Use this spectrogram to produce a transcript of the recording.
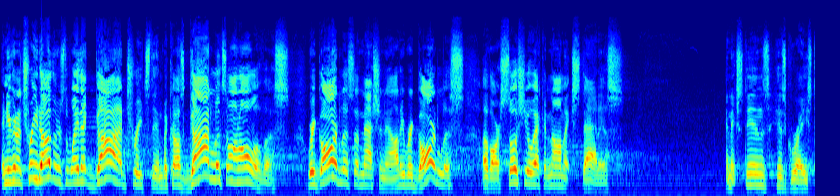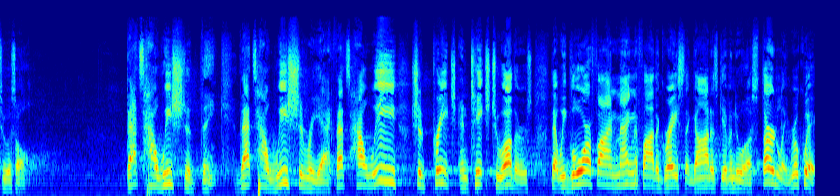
And you're going to treat others the way that God treats them because God looks on all of us regardless of nationality, regardless of our socioeconomic status, and extends His grace to us all. That's how we should think. That's how we should react. That's how we should preach and teach to others that we glorify and magnify the grace that God has given to us. Thirdly, real quick,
